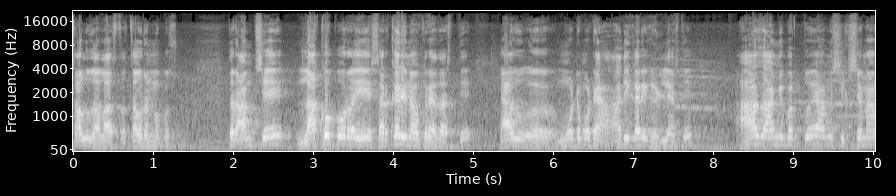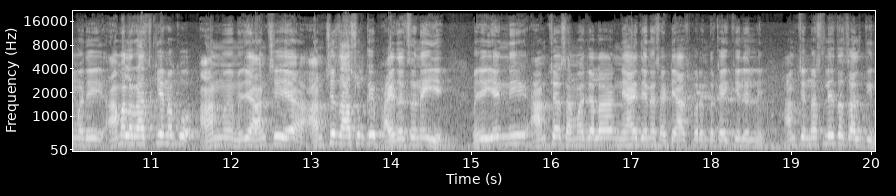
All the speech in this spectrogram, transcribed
चालू झाला असता चौऱ्याण्णवपासून तर आमचे लाखो पोरं हे सरकारी नोकऱ्यात असते. आज मोठे मोठे अधिकारी घडले असते. आज आम्ही बघतोय आम्ही शिक्षणामध्ये आम्हाला राजकीय नको. आम म्हणजे आमचे आमचेच असून काही फायद्याचं नाही आहे म्हणजे यांनी आमच्या समाजाला न्याय देण्यासाठी आजपर्यंत काही केलेलं नाही. आमचे नसले तर चालतील.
